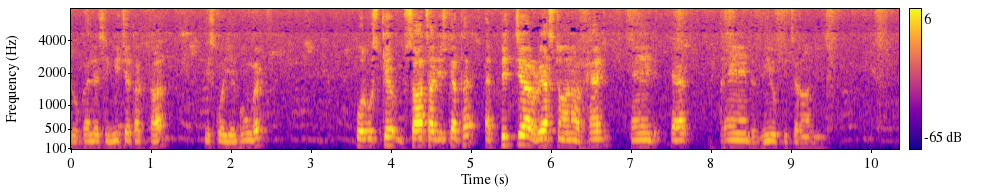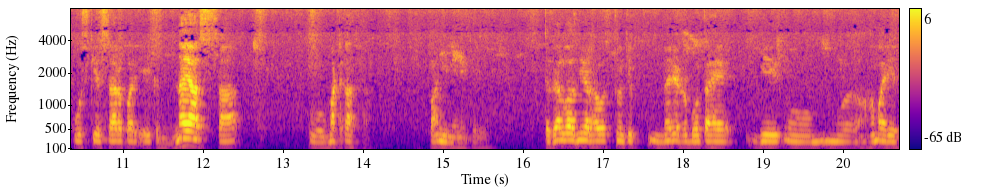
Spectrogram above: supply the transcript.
जो गले से नीचे तक था, इसको ये घूंघट। और उसके साथ साथ इसका था a pitcher rest on her head and a brand new pitcher on उसके सर पर एक नया सा वो मटका था पानी लेने के लिए। तो वेलवाज नियर हाउस चूँकि नरेटर बोलता है, ये हमारे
